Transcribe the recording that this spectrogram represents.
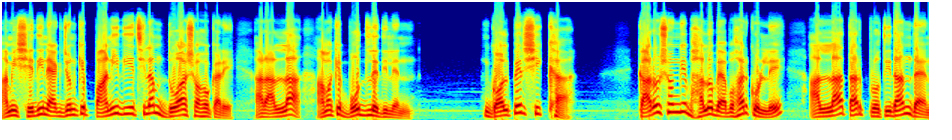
আমি সেদিন একজনকে পানি দিয়েছিলাম দোয়া সহকারে, আর আল্লাহ আমাকে বদলে দিলেন। গল্পের শিক্ষা, কারও সঙ্গে ভালো ব্যবহার করলে আল্লাহ তার প্রতিদান দেন।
